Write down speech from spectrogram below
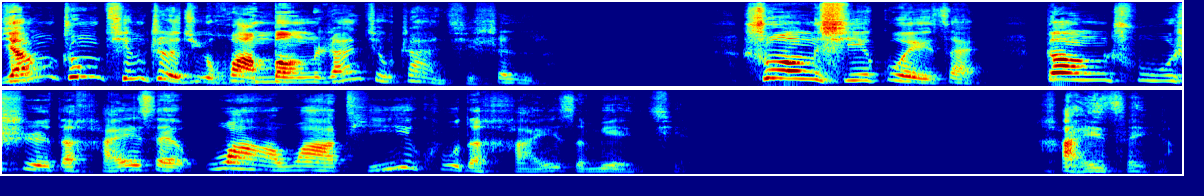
杨忠听这句话，猛然就站起身来，双膝跪在刚出世的还在哇哇啼哭的孩子面前。孩子呀，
